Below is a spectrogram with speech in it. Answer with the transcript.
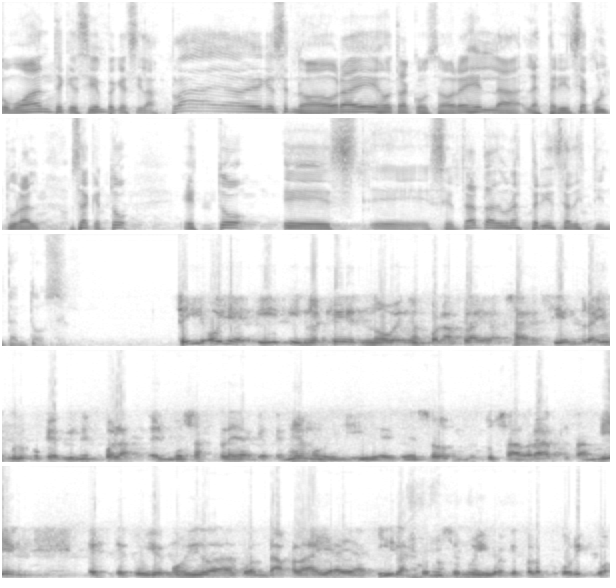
como antes, que siempre que si las playas, que no, ahora es otra cosa, ahora es la, la experiencia cultural. O sea que esto, esto es, se trata de una experiencia distinta entonces. Sí, oye, y, no es que no vengan por la playa, o sea, siempre hay un grupo que viene por las hermosas playas que tenemos y, de, eso tú sabrás, tú también, este, tú y yo hemos ido a cuanta playa hay aquí, las conocemos igual que todos los boricuas,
